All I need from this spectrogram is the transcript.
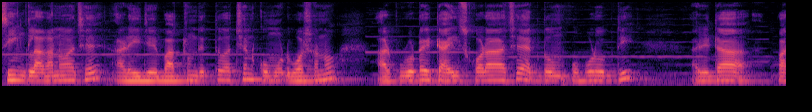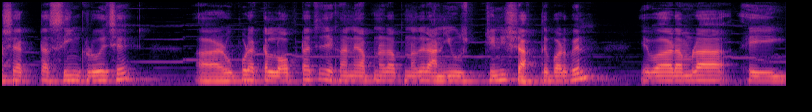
সিঙ্ক লাগানো আছে আর এই যে বাথরুম দেখতে পাচ্ছেন কোমোড বসানো আর পুরোটাই টাইলস করা আছে একদম ওপর অবধি। আর এটা পাশে একটা সিঙ্ক রয়েছে। আর উপরে একটা লফট আছে যেখানে আপনারা আপনাদের আনইউজ জিনিস রাখতে পারবেন। এবার আমরা এই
